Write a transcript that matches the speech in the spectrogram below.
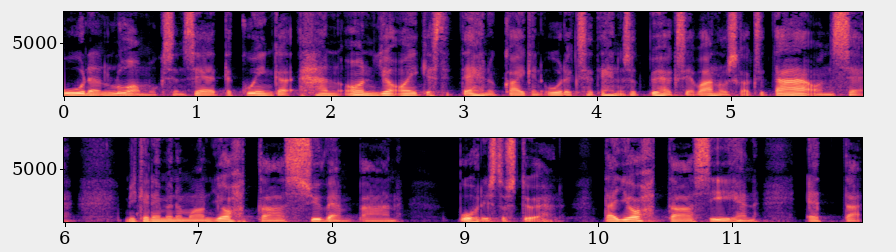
uuden luomuksen, se, että kuinka hän on jo oikeasti tehnyt kaiken uudeksi ja tehnyt sut pyhäksi ja vanhuskaksi. Tämä on se, mikä nimenomaan johtaa syvempään puhdistustyöhön. Tämä johtaa siihen, että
